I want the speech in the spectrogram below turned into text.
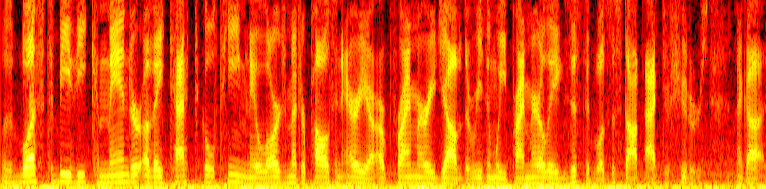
Was blessed to be the commander of a tactical team in a large metropolitan area. Our primary job, the reason we primarily existed, was to stop active shooters. I got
